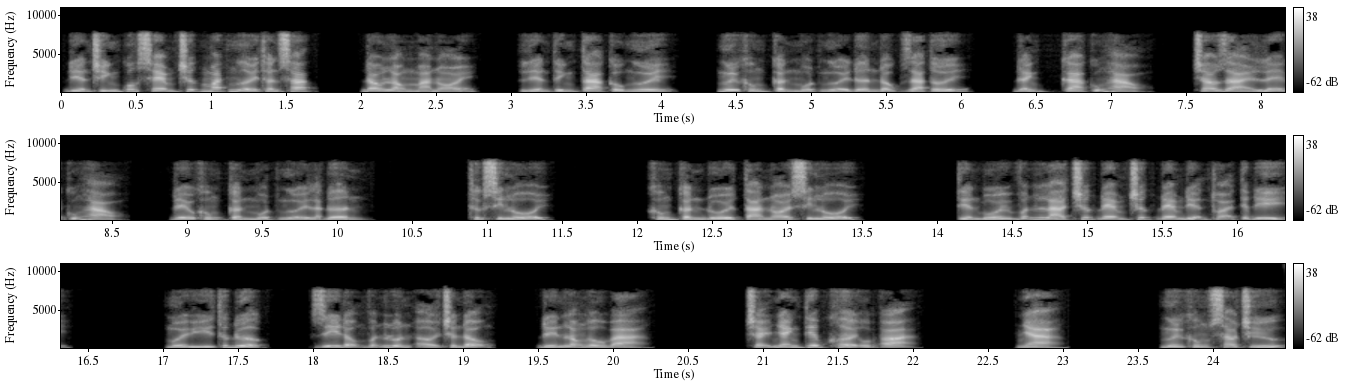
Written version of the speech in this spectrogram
Điền chính quốc xem trước mắt người thần sắc, đau lòng mà nói, liền tính ta cầu ngươi, ngươi không cần một người đơn độc ra tới, đánh ca cũng hảo, trao giải lễ cũng hảo, đều không cần một người lạc đơn. Thực xin lỗi. Không cần đối ta nói xin lỗi. Tiền bối vẫn là trước đem trước đem điện thoại tiếp đi. Mới ý thức được, di động vẫn luôn ở chấn động, đến Long Âu ba. Chạy nhanh tiếp khởi ổn ạ. Nha. Ngươi không sao chứ?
